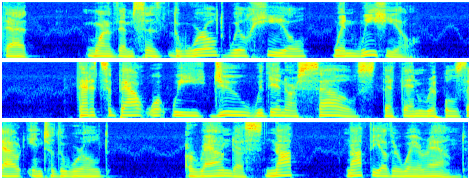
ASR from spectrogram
that one of them says, The world will heal when we heal. That it's about what we do within ourselves that then ripples out into the world around us, not, not the other way around.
